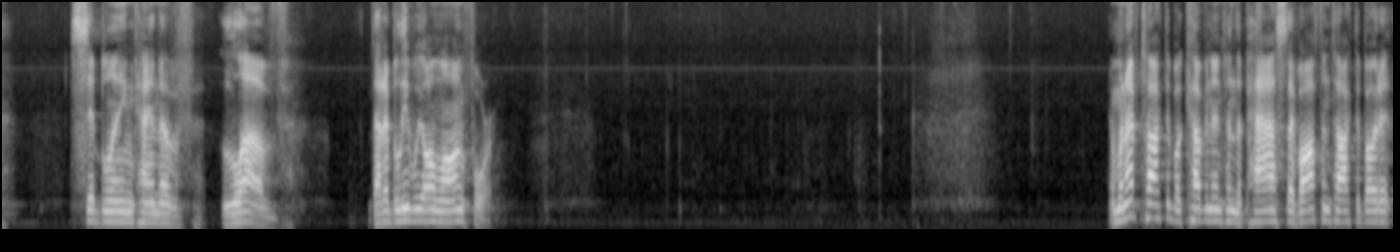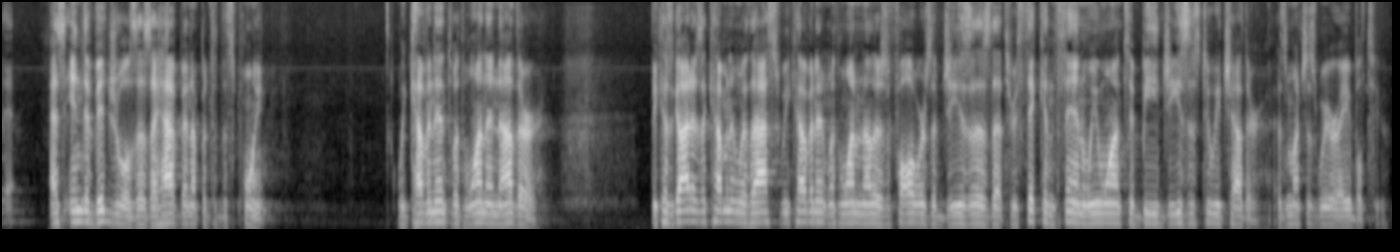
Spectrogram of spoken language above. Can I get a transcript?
sibling kind of love that I believe we all long for. And when I've talked about covenant in the past, I've often talked about it as individuals, as I have been up until this point. We covenant with one another. Because God has a covenant with us, we covenant with one another as followers of Jesus, that through thick and thin, we want to be Jesus to each other as much as we are able to.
